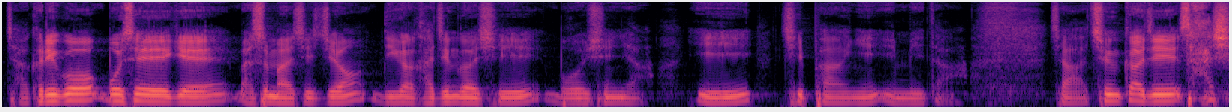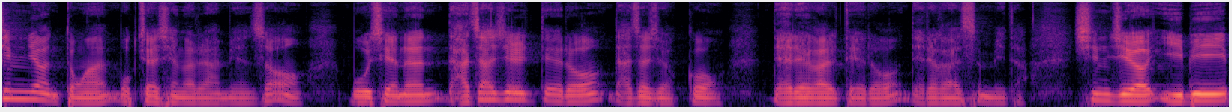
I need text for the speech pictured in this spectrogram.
자, 그리고 모세에게 말씀하시죠. 네가 가진 것이 무엇이냐? 이 지팡이입니다. 자, 지금까지 40년 동안 목자 생활을 하면서 모세는 낮아질 대로 낮아졌고 내려갈 대로 내려갔습니다. 심지어 입이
